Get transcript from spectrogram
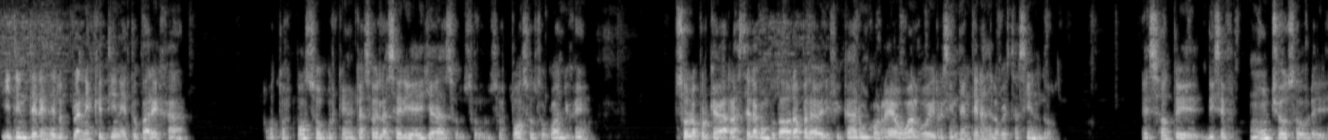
y te enteres de los planes que tiene tu pareja o tu esposo, porque en el caso de la serie ella, su, su, esposo, su cónyuge, solo porque agarraste la computadora para verificar un correo o algo y recién te enteras de lo que está haciendo. Eso te dice mucho sobre,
